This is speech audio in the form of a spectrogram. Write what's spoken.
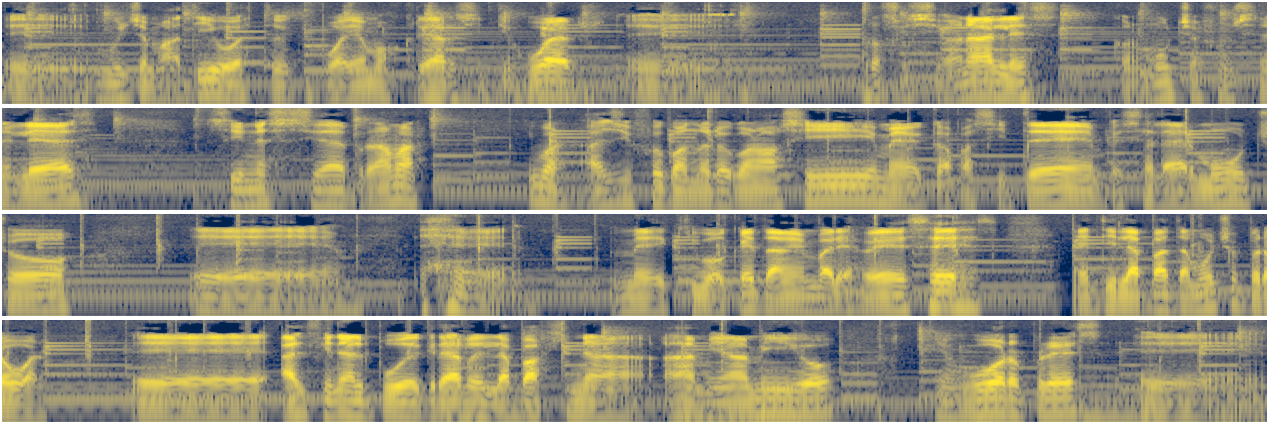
eh, muy llamativo esto de que podíamos crear sitios web profesionales con muchas funcionalidades sin necesidad de programar. Y bueno, allí fue cuando lo conocí, me capacité, empecé a leer mucho, me equivoqué también varias veces, metí la pata mucho, pero bueno, eh, al final pude crearle la página a mi amigo en WordPress eh,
